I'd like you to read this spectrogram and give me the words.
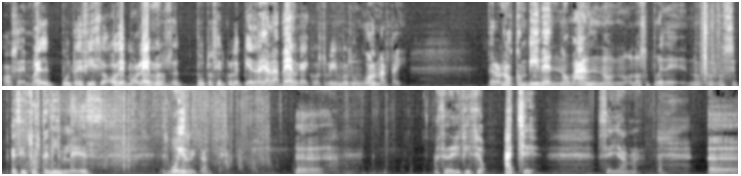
O se demuele el puto edificio o demolemos el puto círculo de piedra y a la verga y construimos un Walmart ahí. Pero no conviven, no van, no, no, no se puede, no, no- no se- es insostenible, es, es muy irritante. Eh, es el edificio H, se llama. Eh,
